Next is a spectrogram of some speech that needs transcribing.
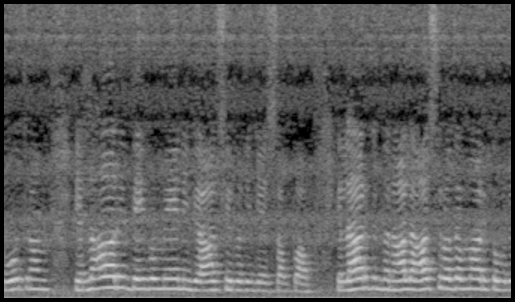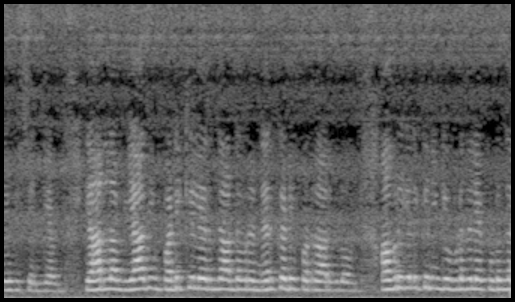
தோத்திரம். எல்லாரும் தெய்வமே நீங்க ஆசீர்வதிங்க சப்பா எல்லாருக்கும் இந்த நாள் ஆசீர்வாதமா இருக்க உதவி செய்யுங்க யாரெல்லாம் வியாதி படுக்கையில இருந்து ஆண்டவரை நெருக்கடிப்படுறார்களோ அவர்களுக்கு நீங்க விடுதலை கொடுங்க.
